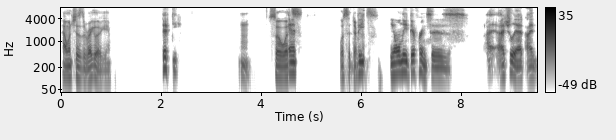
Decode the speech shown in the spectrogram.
how much is the regular game? 50. Hmm. So And what's what's the the difference? the only difference is I actually I, I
